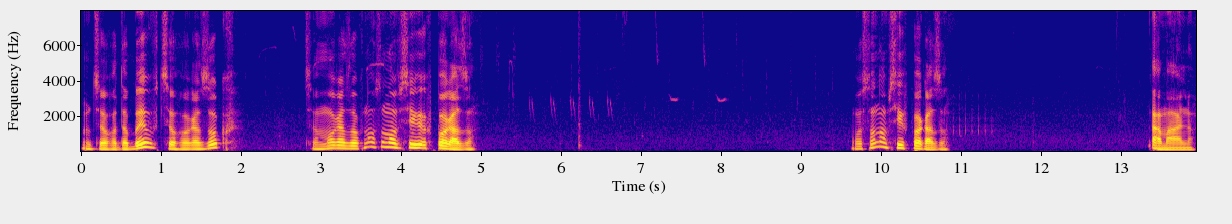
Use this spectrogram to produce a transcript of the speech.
Ну, Цього добив, цього разок. Цьому разок. Ну, в основному всіх по разу. В основному всіх по разу. Нормально.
